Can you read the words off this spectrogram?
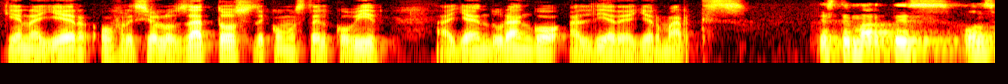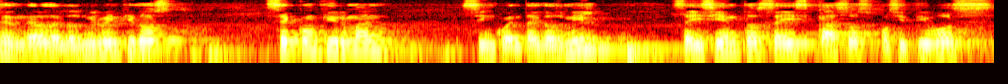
quien ayer ofreció los datos de cómo está el COVID allá en Durango al día de ayer martes. Este martes 11 de enero del 2022 se confirman 52.606 casos positivos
